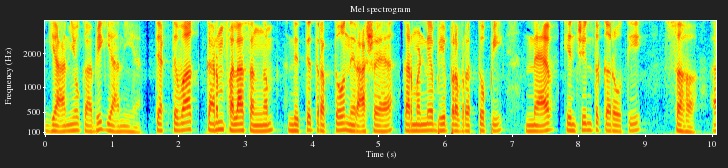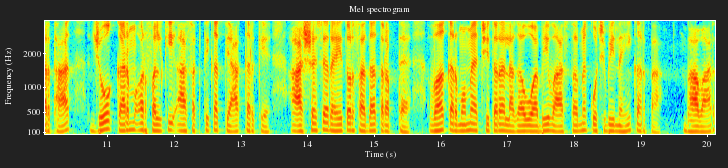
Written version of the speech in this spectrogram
ज्ञानियों का भी ज्ञानी है। त्यक्तवा कर्म फला संगम नित्य तृप्तो निराश्रय कर्मण्य भी प्रवृत्तोपि नैव किंचित करोति सह अर्थात जो कर्म और फल की आसक्ति का त्याग करके आश्रय से रहित और सदा तृप्त है, वह कर्मों में अच्छी तरह लगा हुआ भी वास्तव में कुछ भी नहीं करता। भावार्थ,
